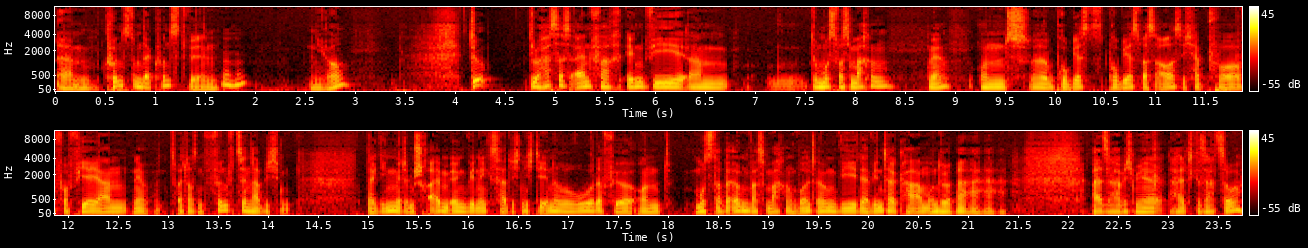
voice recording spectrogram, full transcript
Ähm, Kunst um der Kunst willen. Mhm. Ja. Du, du hast das einfach irgendwie, ähm, du musst was machen, ja, und äh, probierst, probierst was aus. Ich habe vor, vor vier Jahren, nee, 2015 habe ich, da ging mit dem Schreiben irgendwie nichts, hatte ich nicht die innere Ruhe dafür und musste aber irgendwas machen, wollte irgendwie, der Winter kam und also habe ich mir halt gesagt, so,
